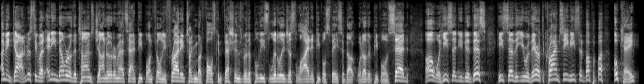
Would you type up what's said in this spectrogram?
I mean, God, I'm just thinking about any number of the times John Odermatt's had people on Felony Friday talking about false confessions where the police literally just lie to people's face about what other people have said. Oh, well, he said you did this. He said that you were there at the crime scene. He said, blah, blah, blah. Okay.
